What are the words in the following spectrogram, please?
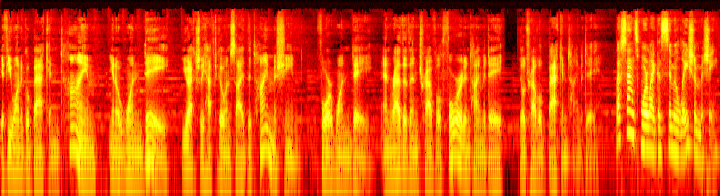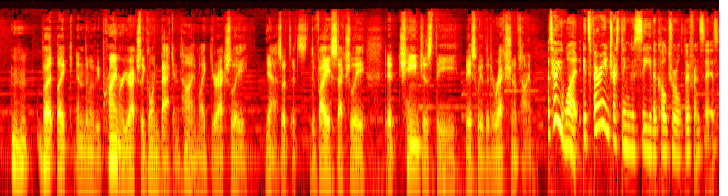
if you want to go back in time, you know, one day, you actually have to go inside the time machine for one day. And rather than travel forward in time a day, you'll travel back in time a day. that sounds more like a simulation machine. Mm-hmm. But like in the movie Primer, you're actually going back in time. Like you're actually, yeah. So it's it's device actually it changes the basically the direction of time. I'll tell you what, it's very interesting to see the cultural differences.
